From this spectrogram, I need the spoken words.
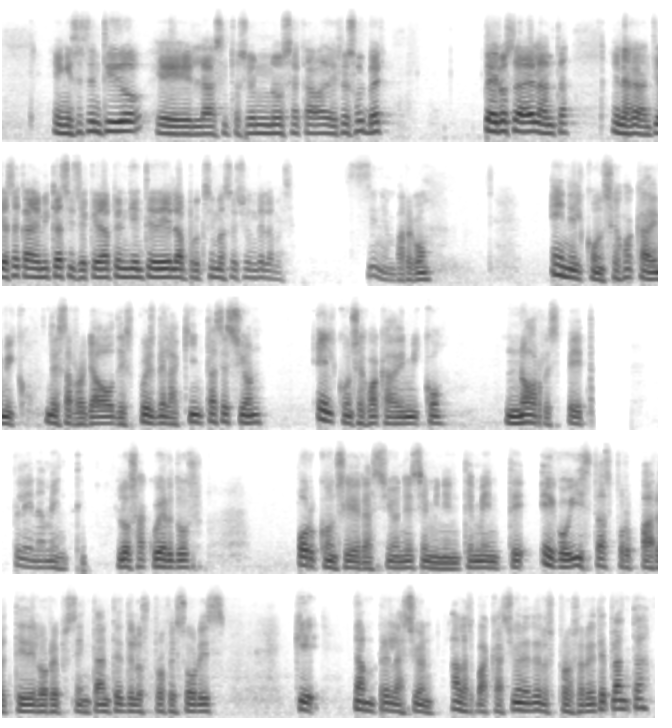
En ese sentido, eh, la situación no se acaba de resolver, pero se adelanta en las garantías académicas y se queda pendiente de la próxima sesión de la mesa. Sin embargo, en el Consejo Académico desarrollado después de la quinta sesión, el Consejo Académico no respeta plenamente los acuerdos por consideraciones eminentemente egoístas por parte de los representantes de los profesores que dan prelación a las vacaciones de los profesores de planta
